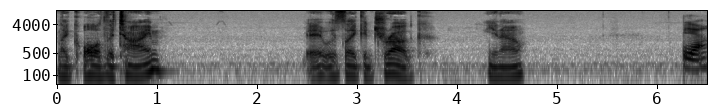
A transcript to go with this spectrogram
like all the time it was like a drug you know? Yeah.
